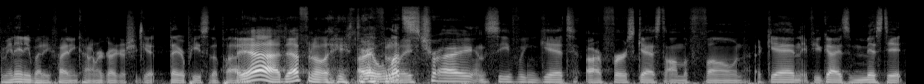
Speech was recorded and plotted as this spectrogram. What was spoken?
I mean, anybody fighting Conor McGregor should get their piece of the pie. Yeah, definitely. All right, definitely. let's try and see if we can get our first guest on the phone. Again, if you guys missed it,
